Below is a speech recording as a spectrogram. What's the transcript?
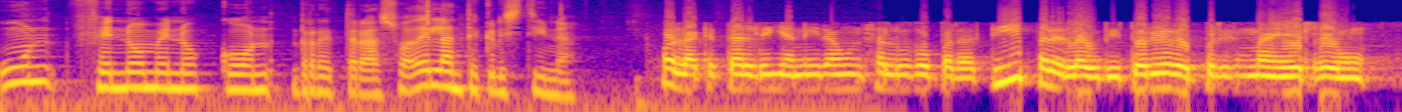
un fenómeno con retraso. Adelante, Cristina. Hola, ¿qué tal, Deyanira? Un saludo para ti, para el auditorio de Prisma RU.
